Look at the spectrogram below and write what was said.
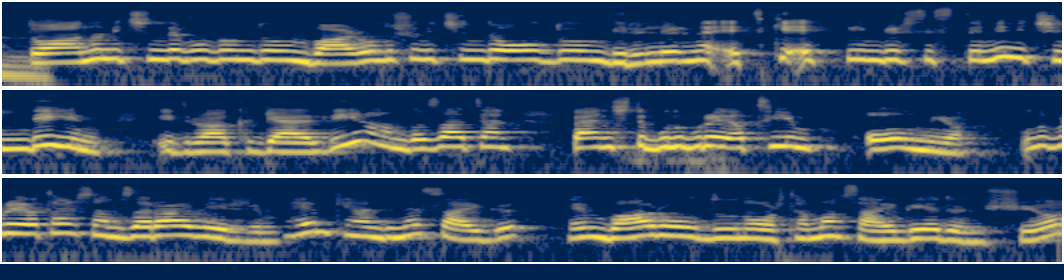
Aynen. Doğanın içinde bulunduğum, varoluşun içinde olduğum, birilerine etki ettiğim bir sistemin içindeyim idrakı geldiği anda zaten ben işte bunu buraya atayım olmuyor. Bunu buraya atarsam zarar veririm. Hem kendine saygı hem var olduğun ortama saygıya dönüşüyor.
